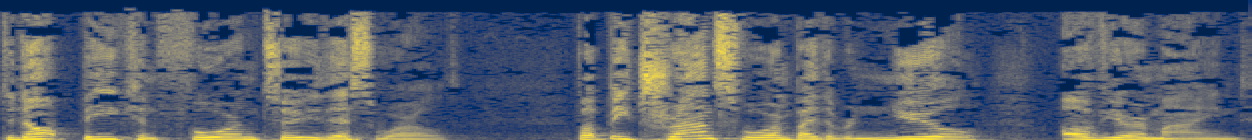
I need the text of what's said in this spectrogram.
Do not be conformed to this world, but be transformed by the renewal of your mind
